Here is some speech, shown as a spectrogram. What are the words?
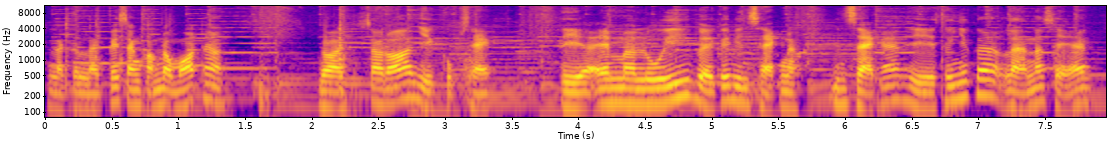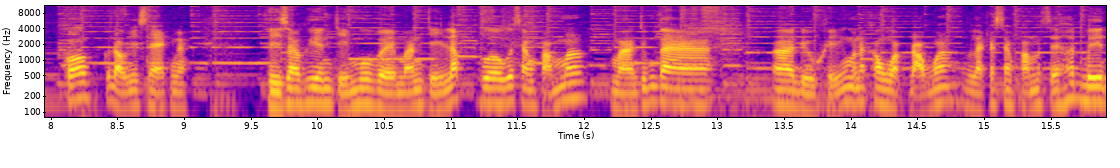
là là cái sản phẩm đầu mót ha. Rồi sau đó về cục sạc thì à, em à, lưu ý về cái pin sạc nè. Pin sạc á, thì thứ nhất á, là nó sẽ có cái đầu dây sạc nè. Thì sau khi anh chị mua về mà anh chị lắp vô cái sản phẩm á, mà chúng ta à, điều khiển mà nó không hoạt động á, là cái sản phẩm nó sẽ hết pin.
